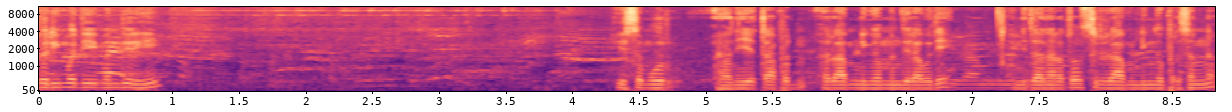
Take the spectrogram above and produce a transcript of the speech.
दरीमध्ये मंदिर हे. हे समोर आणि आता आपण रामलिंग मंदिरामध्ये आणि जाणार आहोत. श्री रामलिंग प्रसन्न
